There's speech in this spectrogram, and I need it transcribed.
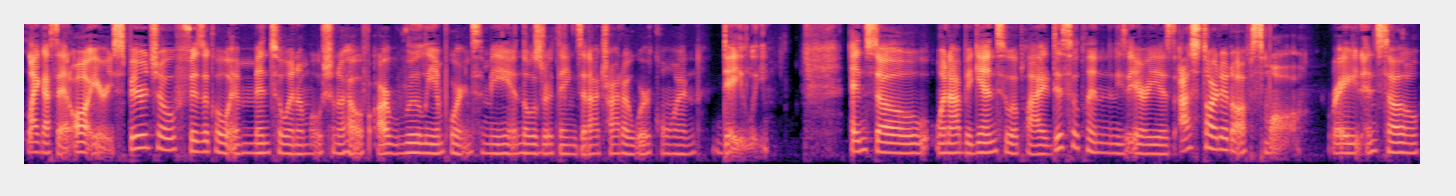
like I said, all areas, spiritual, physical, and mental and emotional health are really important to me. And those are things that I try to work on daily. And so when I began to apply discipline in these areas, I started off small, right? And so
